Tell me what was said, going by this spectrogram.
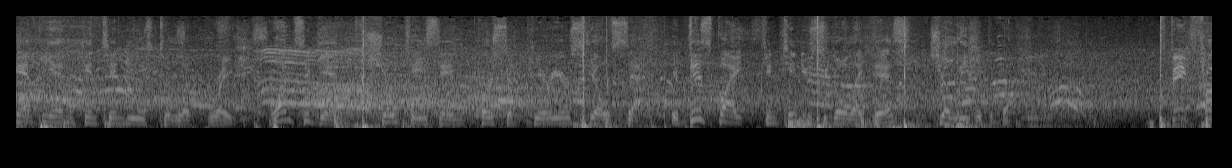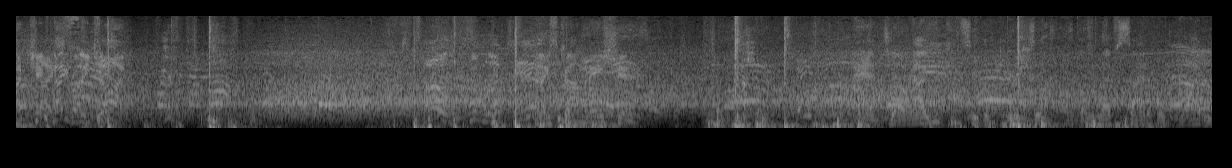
champion continues to look great. Once again, showcasing her superior skill set. If this fight continues to go like this, she'll leave with the belt. Big front kick. Nice Nicely front kick. done. Oh, good left hand. Nice combination. And Joe, now you can see the bruising on the left side of her body.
